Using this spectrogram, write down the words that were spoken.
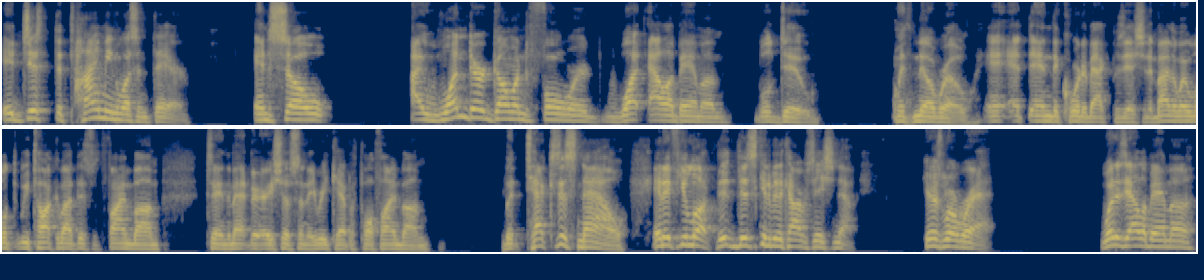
it just the timing wasn't there. And so I wonder going forward what Alabama will do with Milroe at the end the quarterback position. And by the way, we'll, we talk about this with Finebaum today in the Matt Barrie Show Sunday recap with Paul Finebaum. But Texas now, and if you look, th- this is going to be the conversation now here's where we're at. What does Alabama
